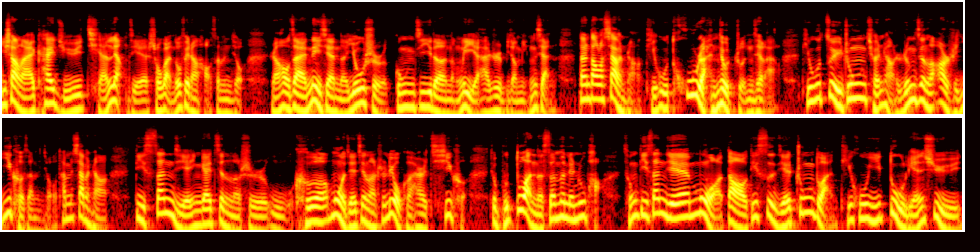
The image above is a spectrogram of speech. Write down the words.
一上来开局前两节手感都非常好，三分球，然后在内线的优势攻击的能力也还是比较明显的。但是到了下半场，鹈鹕突然就准起来了。鹈鹕最终全场扔进了二十一颗三分球，他们下半场第三节应该进了是五颗，末节进了是六颗还是七颗，就不断的三分连珠跑。从第三节末到第四节中段，鹈鹕一度连续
